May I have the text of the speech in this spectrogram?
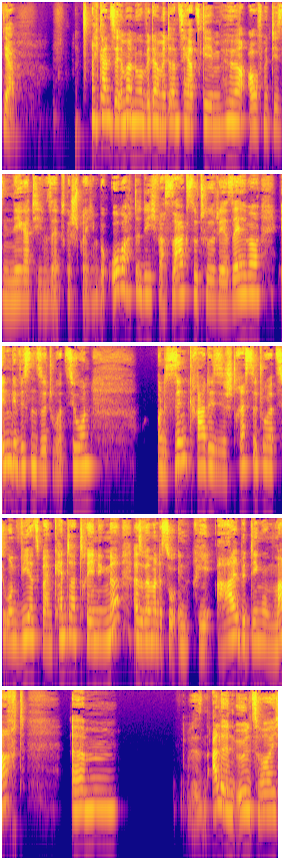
ja, ich kann es dir immer nur wieder mit ans Herz geben, hör auf mit diesen negativen Selbstgesprächen. Beobachte dich, was sagst du zu dir selber in gewissen Situationen. Und es sind gerade diese Stresssituationen, wie jetzt beim Kentertraining, ne? Also wenn man das so in Realbedingungen macht, ähm, sind alle in Ölzeug,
